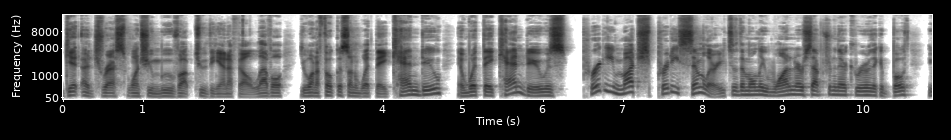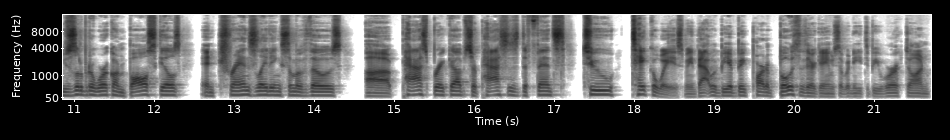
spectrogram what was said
get addressed once you move up to the NFL level. You want to focus on what they can do, and what they can do is pretty much pretty similar. Each of them only one interception in their career. They could both use a little bit of work on ball skills and translating some of those uh, pass breakups or passes defense to takeaways. I mean, that would be a big part of both of their games that would need to be worked on.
